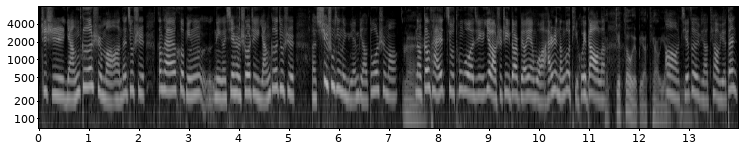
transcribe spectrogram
这是杨哥是吗？啊，那就是刚才贺平那个先生说，这个杨哥就是呃叙述性的语言比较多是吗？哎那刚才就通过这个叶老师这一段表演，我还是能够体会到了。节奏也比较跳跃。哦，节奏也比较跳跃，但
